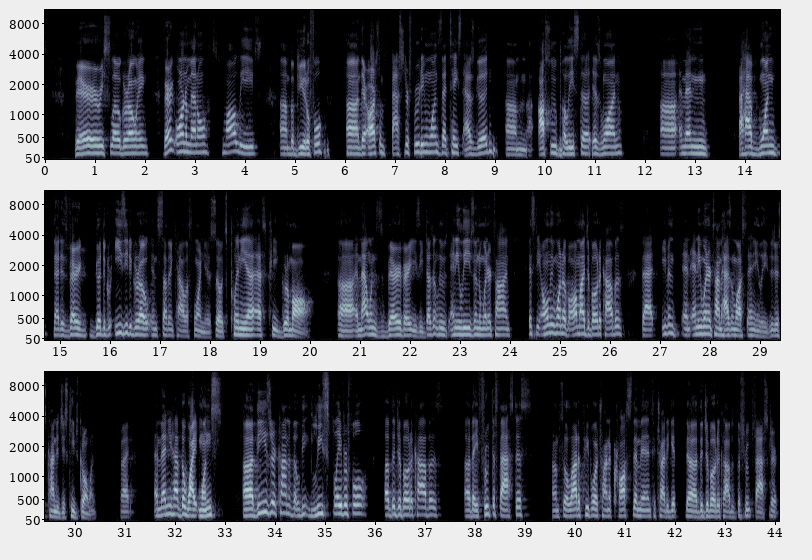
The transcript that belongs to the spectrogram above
Very slow growing, very ornamental, small leaves, um, but beautiful. Uh, there are some faster fruiting ones that taste as good. Um, Asu Palista is one. Uh, and then I have one that is very good to easy to grow in Southern California. So it's Plinia sp Grimal. Uh, and that one's very, very easy. Doesn't lose any leaves in the wintertime. It's the only one of all my jaboticabas that even in any wintertime hasn't lost any leaves. It just kind of just keeps growing, right? And then you have the white ones. Uh, these are kind of the le least flavorful of the jaboticabas. Uh, they fruit the fastest. Um, so a lot of people are trying to cross them in to try to get the, the jaboticabas, the fruit faster.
